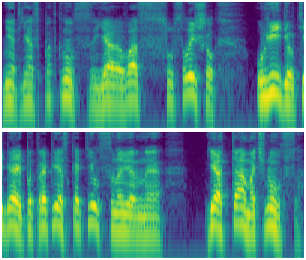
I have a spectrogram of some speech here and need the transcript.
Нет, я споткнулся, я вас услышал, увидел тебя и по тропе скатился, наверное. Я там очнулся.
